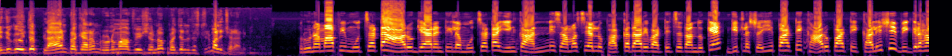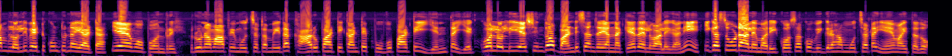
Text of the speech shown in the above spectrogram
ఎందుకు? ఇద్దరు ప్లాన్ ప్రకారం రుణమాఫీ విషయంలో ప్రజల దృష్టిని మళ్ళించడానికి. రుణమాఫీ ముచ్చట ఆరు గ్యారంటీల ముచ్చట ఇంకా అన్ని సమస్యలను పక్కదారి పట్టించేతందుకే గిట్ల చెయ్యి పార్టీ కారు పార్టీ కలిసి విగ్రహం లొల్లి పెట్టుకుంటున్నాయట. ఏమో పోన్రి. రుణమాఫీ ముచ్చట మీద కారు పార్టీ కంటే పువ్వు పార్టీ ఎంత ఎక్కువ లొల్లి చేసిందో బండి సంజయ్ అన్నకే తెలవాలి గాని ఇక చూడాలి మరి కోసకు విగ్రహం ముచ్చట ఏమైతదో.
